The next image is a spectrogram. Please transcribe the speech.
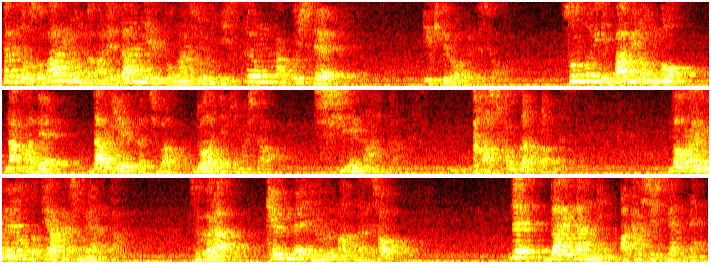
だけどそのバビロンの中でダニエルと同じように一線を隠して生きてるわけですよ。その時にバビロンの中でダニエルたちはどうやって生きました。知恵があったんです。賢かったんです。だから夢の解き明かしもやった。それから懸命に振る舞ったでしょ。で大胆に証ししてやるね。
